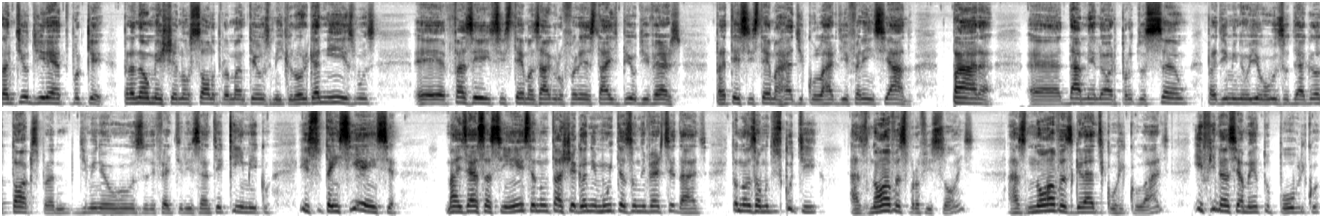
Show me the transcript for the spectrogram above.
Plantio direto, por quê? Para não mexer no solo, para manter os micro-organismos, é, fazer sistemas agroflorestais biodiversos, para ter sistema radicular diferenciado, para é, dar melhor produção, para diminuir o uso de agrotóxicos, para diminuir o uso de fertilizante químico. Isso tem ciência, mas essa ciência não está chegando em muitas universidades. Então nós vamos discutir as novas profissões, as novas grades curriculares e financiamento público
